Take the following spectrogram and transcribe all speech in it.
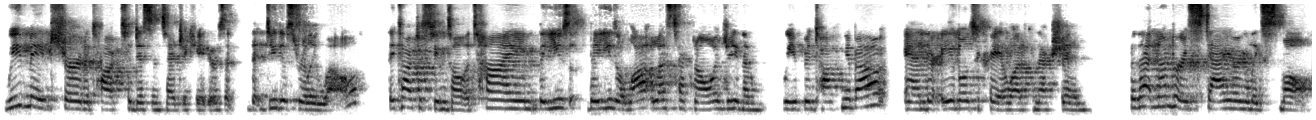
We've made sure to talk to distance educators that, that do this really well. They talk to students all the time. They use they use a lot less technology than we've been talking about, and they're able to create a lot of connection. But that number is staggeringly small,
